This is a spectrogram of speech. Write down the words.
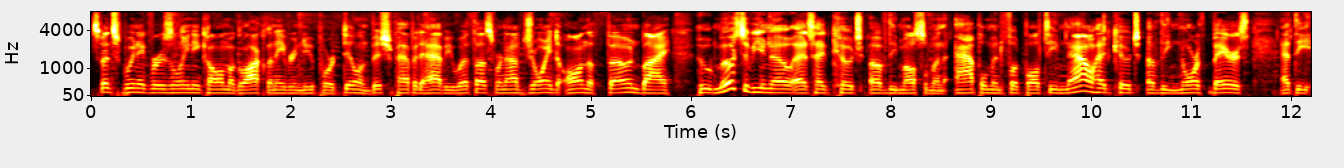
Spencer Dupuis, Verzolini, Colin McLaughlin, Avery Newport, Dylan Bishop. Happy to have you with us. We're now joined on the phone by who most of you know as head coach of the Musselman Applemen football team, now head coach of the North Bears at the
